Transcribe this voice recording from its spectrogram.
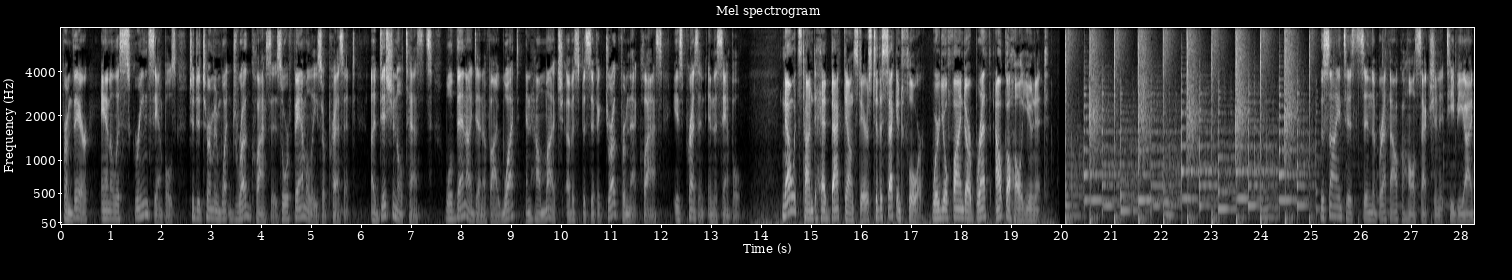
From there, analysts screen samples to determine what drug classes or families are present. Additional tests will then identify what and how much of a specific drug from that class is present in the sample. Now it's time to head back downstairs to the second floor, where you'll find our breath alcohol unit. The scientists in the breath alcohol section at TBI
